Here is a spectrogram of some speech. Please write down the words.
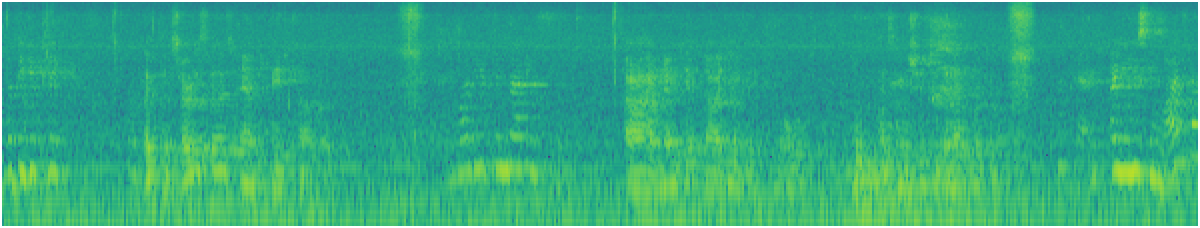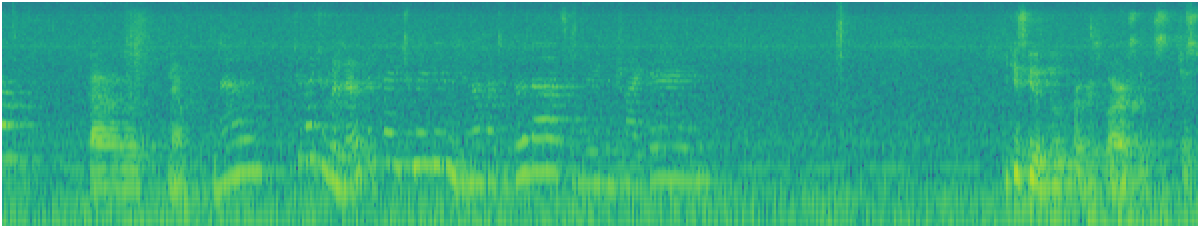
What did you click? I clicked on services and the page is not loaded. Why do you think that is? Uh, I have no, yet no idea, maybe mobile has some issues with the network. Okay. Are you using Wi-Fi? Uh, no. No. Would you like to reload the page maybe? Would you know how to do that? So maybe we can try again. You can see the blue progress so it's just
